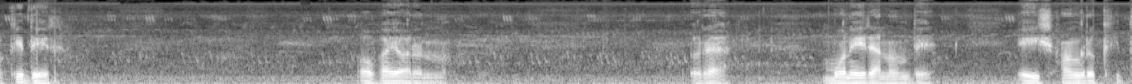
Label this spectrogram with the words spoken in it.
বকেদের অভয়ারণ্য ওরা মনের আনন্দে এই সংরক্ষিত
